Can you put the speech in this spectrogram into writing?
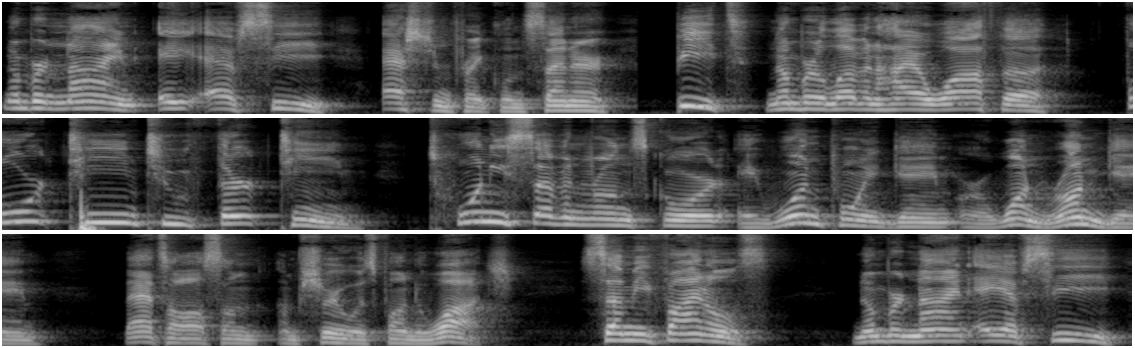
number 9 AFC Ashton Franklin Center beat number 11 Hiawatha 14 to 13. 27 runs scored, a one point game or a one run game. That's awesome. I'm sure it was fun to watch. Semifinals Number 9 AFC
